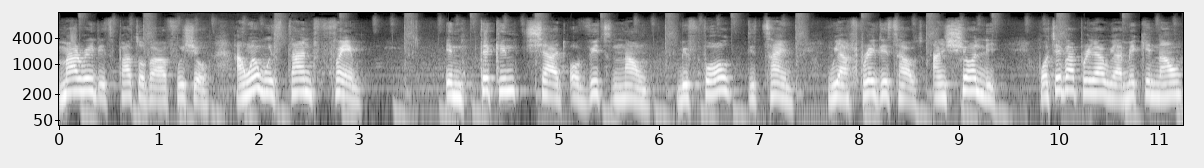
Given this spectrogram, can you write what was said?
Married is part of our future. And when we stand firm in taking charge of it now, before the time we have prayed it out, and surely whatever prayer we are making now,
